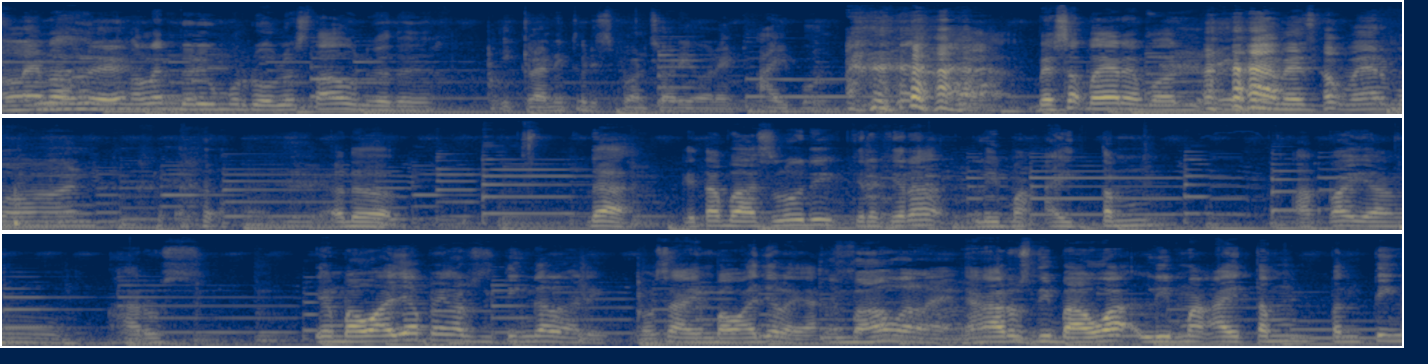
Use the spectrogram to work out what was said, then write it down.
Ngelem mulu ya? ngelem dari umur 12 tahun katanya. Iklan itu disponsori oleh iPhone besok bayar ya Bon? Besok bayar bon. Aduh. Dah kita bahas dulu nih. Kira-kira 5 item apa yang harus yang bawa aja apa yang harus ditinggal nih nggak usah yang bawa aja lah ya yang bawa lah yang yang harus dibawa 5 item penting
